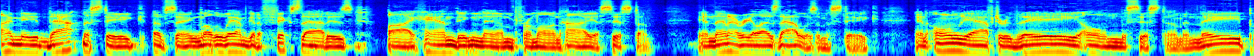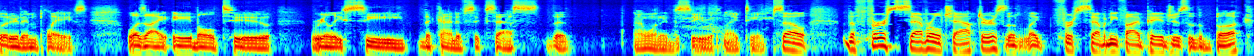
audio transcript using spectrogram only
I made that mistake of saying, well, the way I'm going to fix that is by handing them from on high a system. And then I realized that was a mistake. And only after they owned the system and they put it in place was I able to really see the kind of success that I wanted to see with my team. So the first several chapters, the like first 75 pages of the book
